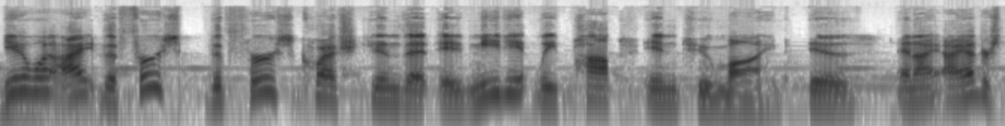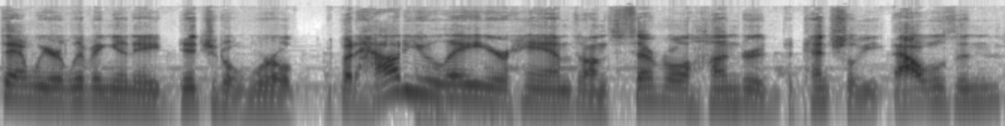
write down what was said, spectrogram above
You know what? I the first the first question that immediately pops into mind is, and I, I understand we are living in a digital world, but how do you lay your hands on several hundred, potentially thousands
